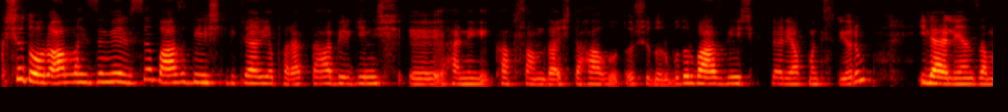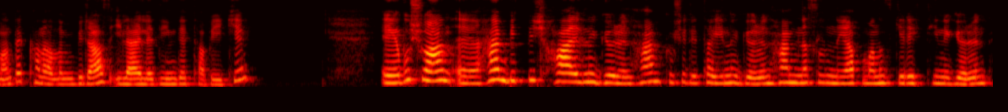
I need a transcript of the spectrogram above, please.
kışa doğru Allah izin verirse bazı değişiklikler yaparak daha bir geniş e, hani kapsamda işte havludur şudur budur bazı değişiklikler yapmak istiyorum. İlerleyen zamanda kanalım biraz ilerlediğinde tabii ki. E, bu şu an e, hem bitmiş halini görün, hem köşe detayını görün, hem nasıl yapmanız gerektiğini görün.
